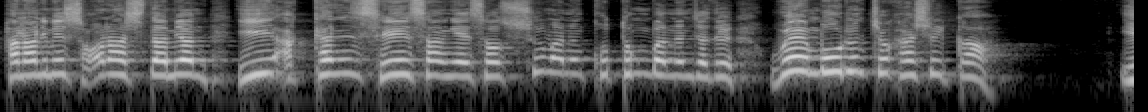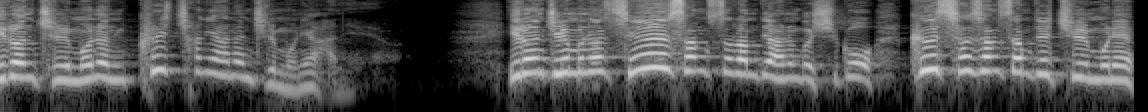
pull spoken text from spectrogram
하나님이 선하시다면 이 악한 세상에서 수많은 고통받는 자들 왜 모른 척 하실까? 이런 질문은 크리스천이 하는 질문이 아니에요. 이런 질문은 세상 사람들이 하는 것이고 그 세상 사람들의 질문에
